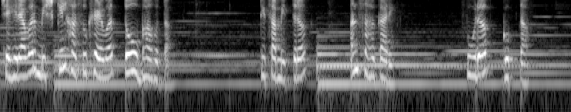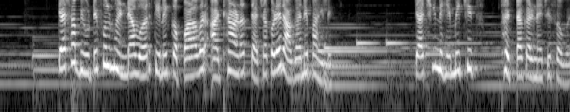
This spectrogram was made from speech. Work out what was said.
चेहऱ्यावर मिश्किल हसू खेळवत तो उभा होता. तिचा मित्र आणि सहकारी पूरब गुप्ता. त्याच्या ब्युटिफुल म्हणण्यावर तिने कपाळावर आठ्या आणत त्याच्याकडे रागाने पाहिले. त्याची नेहमीचीच थट्टा करण्याची सवय.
